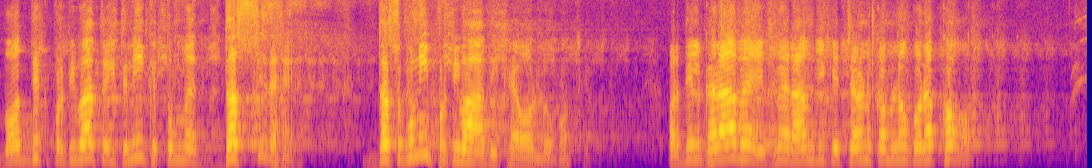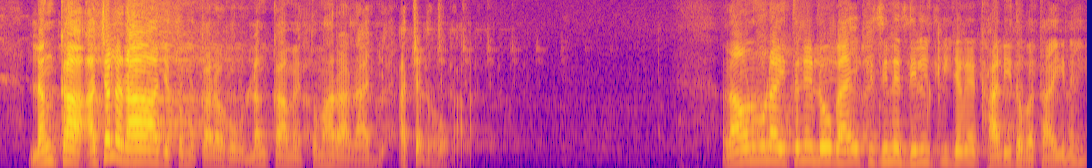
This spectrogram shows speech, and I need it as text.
बौद्धिक प्रतिभा तो इतनी कि तुम में दस सिर हैं। दस गुनी प्रतिभा अधिक है और लोगों से। पर दिल खराब है, इसमें राम जी के चरण कमलों को रखो। लंका अचल राज तुम करहो लंका में तुम्हारा राज्य अचल होगा। रावण बोला, इतने लोग आए, किसी ने दिल की जगह खाली तो बताई नहीं।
